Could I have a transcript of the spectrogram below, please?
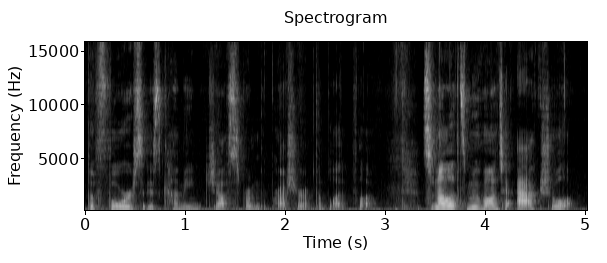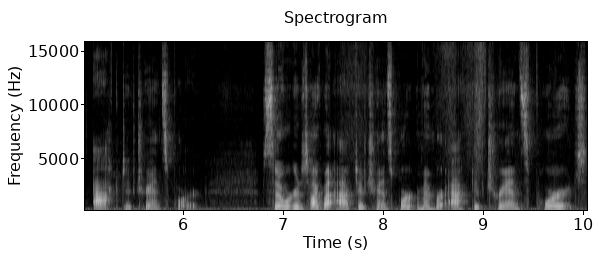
the force is coming just from the pressure of the blood flow. So now let's move on to actual active transport. So we're going to talk about active transport. Remember, active transport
